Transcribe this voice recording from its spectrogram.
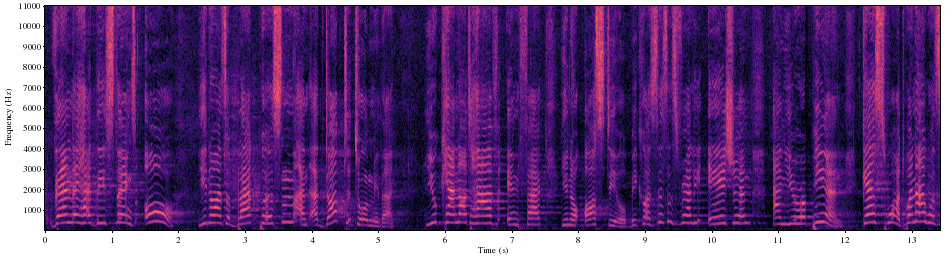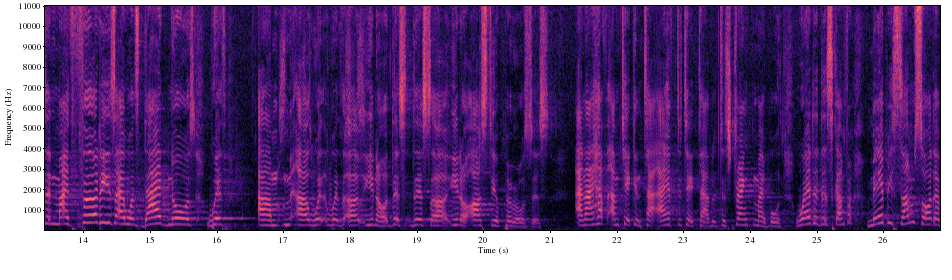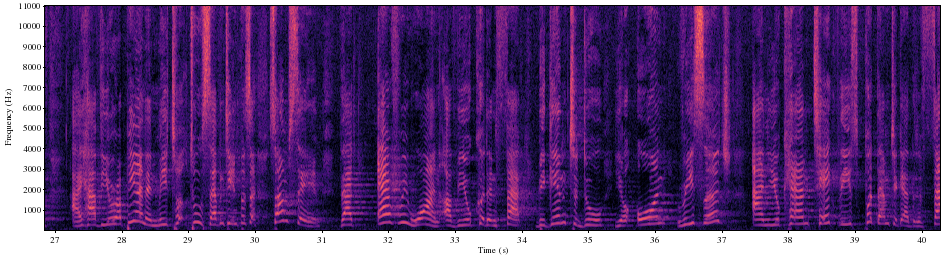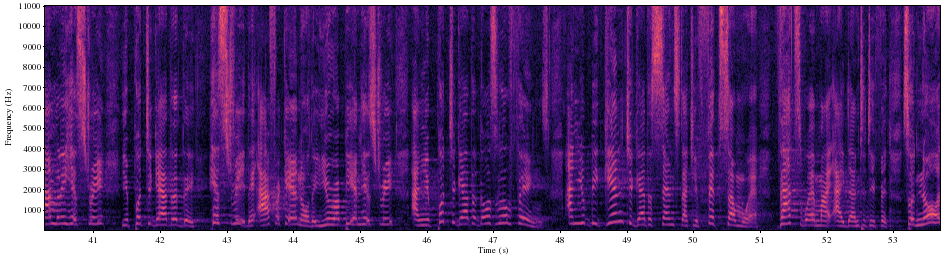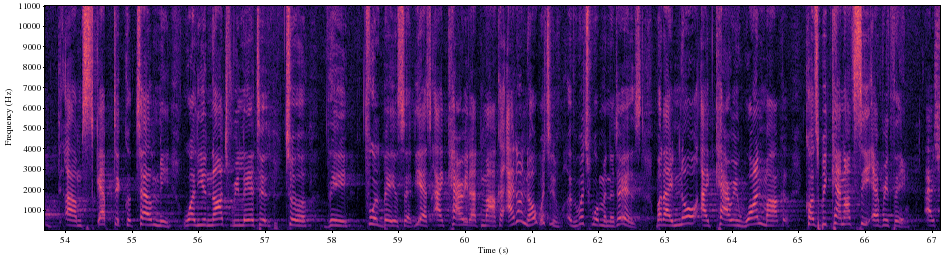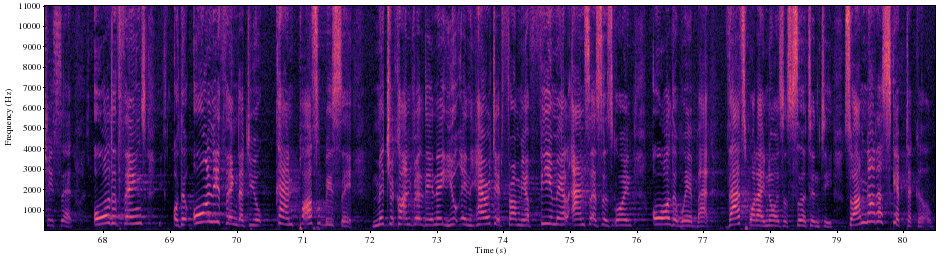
then they had these things. Oh, you know, as a black person, and a doctor told me that. You cannot have, in fact, you know, osteo, because this is really Asian and European. Guess what? When I was in my 30s, I was diagnosed with, um, uh, with, with uh, you know, this, this uh, you know, osteoporosis. And I have, I'm taking I have to take tablets to strengthen my bones. Where did this come from? Maybe some sort of, I have European in me too, too 17%. So I'm saying that every one of you could, in fact, begin to do your own research and you can take these, put them together, the family history, you put together the history, the African or the European history, and you put together those little things, and you begin to get a sense that you fit somewhere. That's where my identity fits. So no um, skeptic could tell me, well, you're not related to the Fulbe said, yes, I carry that marker. I don't know which, which woman it is, but I know I carry one marker because we cannot see everything as she said. All the things, or the only thing that you can possibly say, mitochondrial DNA, you inherited from your female ancestors going all the way back. That's what I know as a certainty. So I'm not as skeptical.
